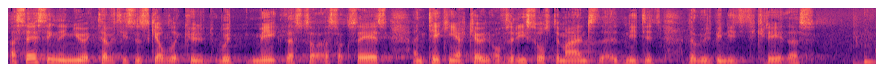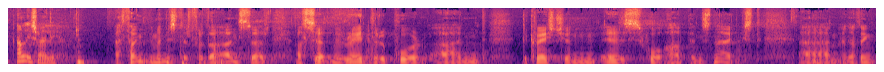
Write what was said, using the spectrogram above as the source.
assessing the new activities and skills that could, would make this a success and taking account of the resource demands that, needed, that would be needed to create this. Alex Riley. I thank the Minister for that answer. I've certainly read the report and the question is what happens next. Um, and I think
